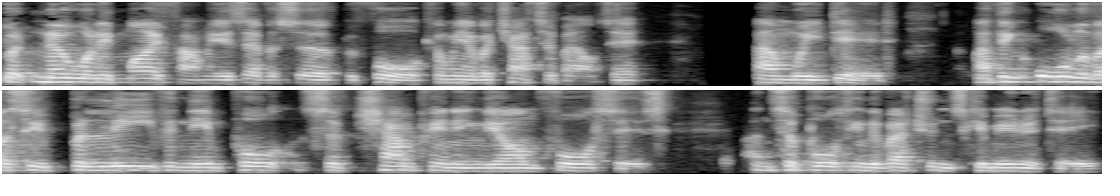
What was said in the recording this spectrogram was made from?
but no one in my family has ever served before. Can we have a chat about it? And we did. I think all of us who believe in the importance of championing the armed forces and supporting the veterans community,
